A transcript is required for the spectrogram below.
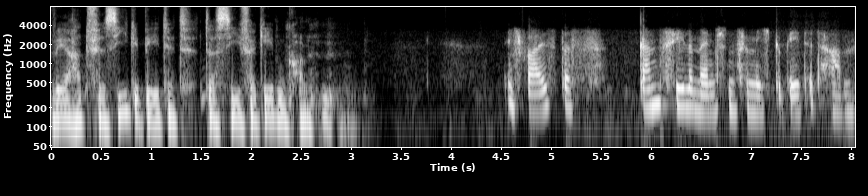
wer hat für Sie gebetet, dass Sie vergeben konnten? Ich weiß, dass ganz viele Menschen für mich gebetet haben.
